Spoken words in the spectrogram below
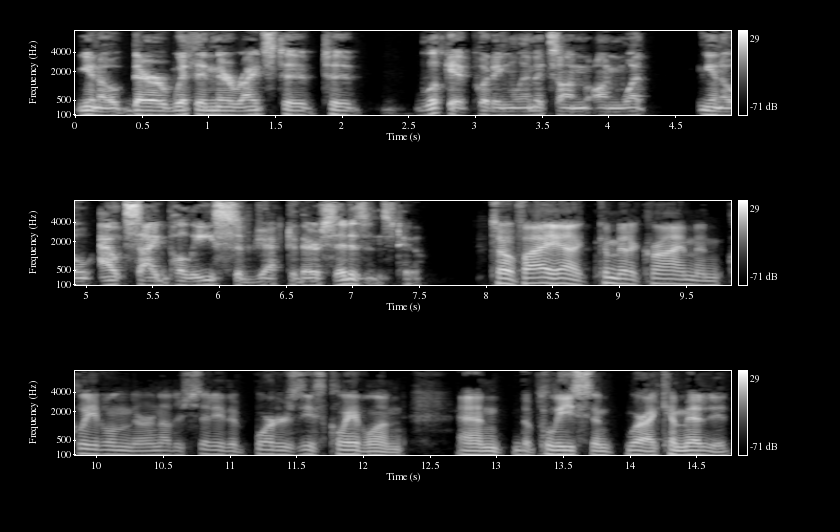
you know, they're within their rights to, to look at putting limits on, on what, you know, outside police subject their citizens to. So if I uh, commit a crime in Cleveland or another city that borders East Cleveland and the police and where I committed it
